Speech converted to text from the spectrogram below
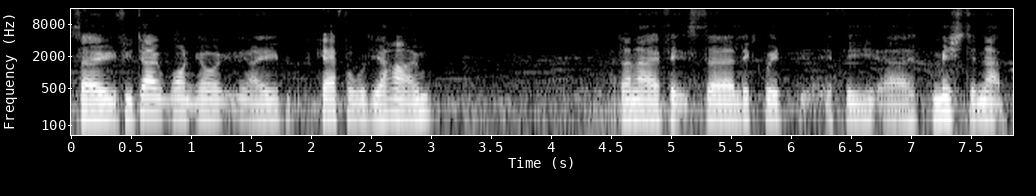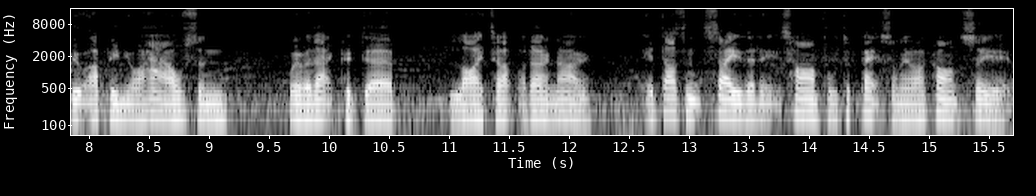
so if you don't want your you know be careful with your home I don't know if it's the liquid if the uh, mist and that built up in your house and whether that could uh, light up I don't know it doesn't say that it's harmful to pets on there I can't see it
